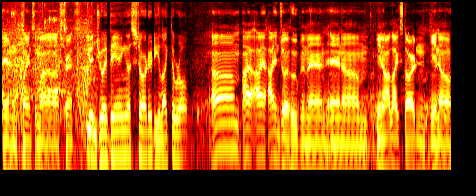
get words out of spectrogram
and playing to my uh, strengths. You enjoy being a starter? Do you like the role? Um, I, I, I, enjoy hooping, man, and um, you know I like starting. You know,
